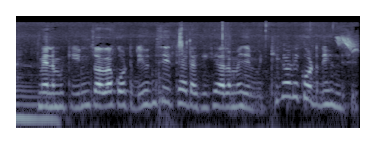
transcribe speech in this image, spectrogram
ਮੈਂ ਨਮਕੀਨ ਜ਼ਿਆਦਾ ਕੁੱਟਦੀ ਹੁੰਦੀ ਸੀ ਤੁਹਾਡਾ ਕੀ ਖਿਆਲ ਹੈ ਮੈਂ ਜੇ ਮਿੱਠੀ ਵਾਲੀ ਕੁੱਟਦੀ ਹੁੰਦੀ ਸੀ?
